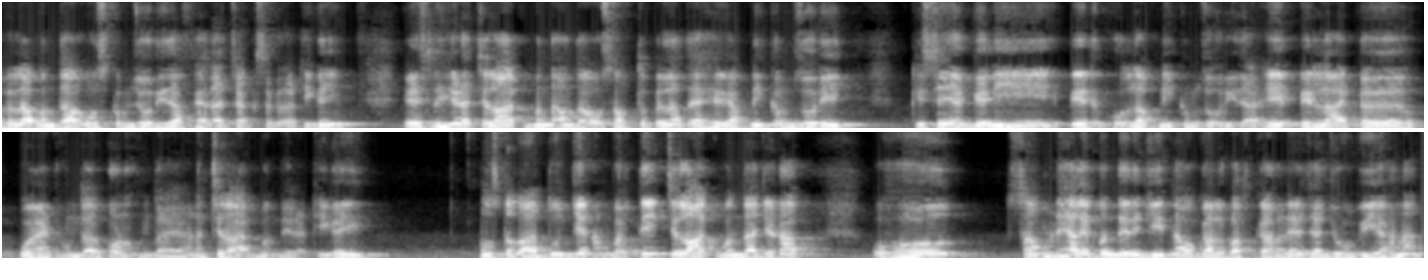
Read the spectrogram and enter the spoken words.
ਅਗਲਾ ਬੰਦਾ ਉਸ ਕਮਜ਼ੋਰੀ ਦਾ ਫਾਇਦਾ ਚੱਕ ਸਕਦਾ, ਠੀਕ ਹੈ ਜੀ? ਇਸ ਲਈ ਜਿਹੜਾ ਚਲਾਕ ਬੰਦਾ ਹੁੰਦਾ, ਉਹ ਸਭ ਤੋਂ ਪਹਿਲਾਂ ਤਾਂ ਇਹ ਆਪਣੀ ਕਮਜ਼ੋਰੀ ਕਿਸੇ ਅੱਗੇ ਨਹੀਂ ਭੇਦ ਖੋਲਦਾ, ਆਪਣੀ ਕਮਜ਼ੋਰੀ ਦਾ। ਇਹ ਪਹਿਲਾ ਇੱਕ ਪੁਆਇੰਟ ਹੁੰਦਾ, ਗੁਣ ਹੁੰਦਾ ਹੈ ਨਾ ਚਲਾਕ ਬੰਦੇ ਦਾ, ਠੀਕ ਹੈ ਜੀ? ਉਸ ਤੋਂ ਬਾਅਦ ਦੂਜੇ ਨੰਬਰ ਤੇ ਚਲਾਕ ਬੰਦਾ ਜਿਹੜਾ, ਉਹ ਸਾਹਮਣੇ ਵਾਲੇ ਬੰਦੇ ਦੀ ਜਿਹਦੇ ਨਾਲ ਉਹ ਗੱਲਬਾਤ ਕਰ ਰਿਹਾ ਜਾਂ ਜੋ ਵੀ ਹੈ ਹਨਾ,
